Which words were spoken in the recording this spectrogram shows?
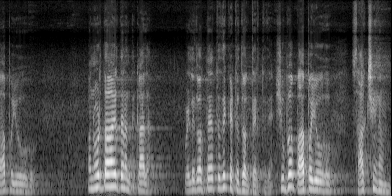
ಪಾಪಯೋ ಅವನು ನೋಡ್ತಾ ಇರ್ತಾನಂತೆ ಕಾಲ. ಒಳ್ಳೇದು ಆಗ್ತಾ ಇರ್ತದೆ, ಕೆಟ್ಟದ್ದು ಆಗ್ತಾ ಇರ್ತದೆ. ಶುಭ ಪಾಪಯೋ ಸಾಕ್ಷಿಣಂ.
